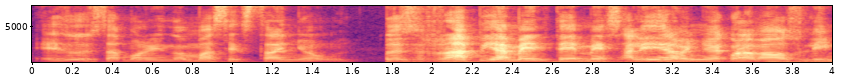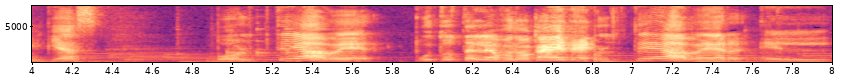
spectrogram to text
Eso se está poniendo más extraño aún. Entonces rápidamente me salí del baño ya con las manos limpias. Volté a ver... Puto teléfono, cállate. Volté a ver el,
